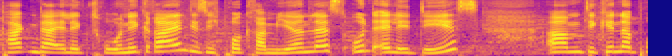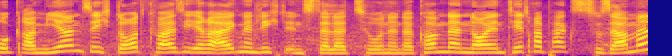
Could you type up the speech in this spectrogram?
packen da Elektronik rein, die sich programmieren lässt und LEDs. Ähm, die Kinder programmieren sich dort quasi ihre eigenen Lichtinstallationen. Da kommen dann neun Tetrapacks zusammen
